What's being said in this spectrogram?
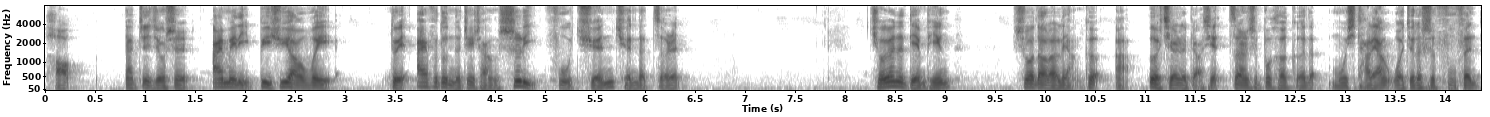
好，那这就是埃梅里必须要为对埃弗顿的这场失利负全权的责任。球员的点评说到了两个啊，厄齐尔的表现自然是不合格的，姆希塔良我觉得是负分，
